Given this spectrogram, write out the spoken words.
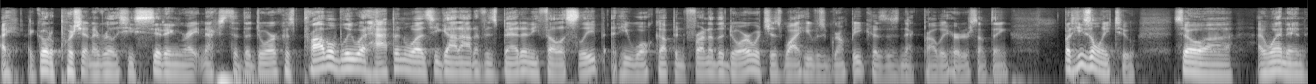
I, I go to push it and I realize he's sitting right next to the door because probably what happened was he got out of his bed and he fell asleep and he woke up in front of the door, which is why he was grumpy because his neck probably hurt or something. But he's only two. So uh, I went in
